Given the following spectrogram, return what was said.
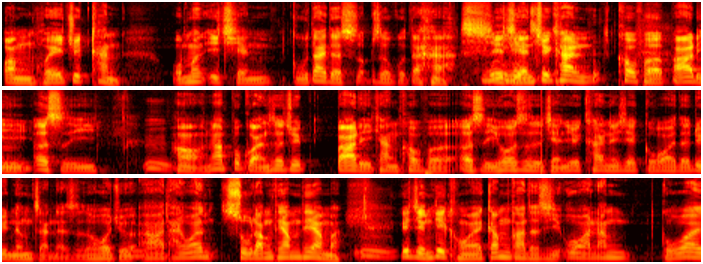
往回去看，我们以前古代的时候，不是古代，以前去看 COP 巴黎二十一，嗯，好，那不管是去巴黎看 COP 二十一，或是以前去看那些国外的绿能展的时候，会觉得、嗯、啊，台湾输人天天嘛，嗯，以前去看的感觉就是哇，人国外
